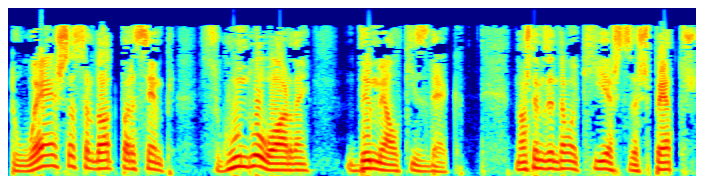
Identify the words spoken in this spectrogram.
tu és sacerdote para sempre, segundo a ordem de Melquisedeque. Nós temos então aqui estes aspectos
